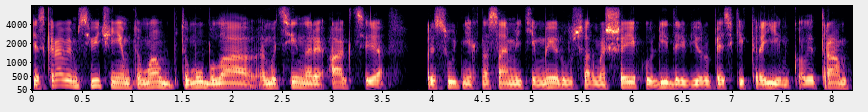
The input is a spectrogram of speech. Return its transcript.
Яскравим свідченням тому, була емоційна реакція присутніх на саміті миру в Шарм-Шейху лідерів європейських країн, коли Трамп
